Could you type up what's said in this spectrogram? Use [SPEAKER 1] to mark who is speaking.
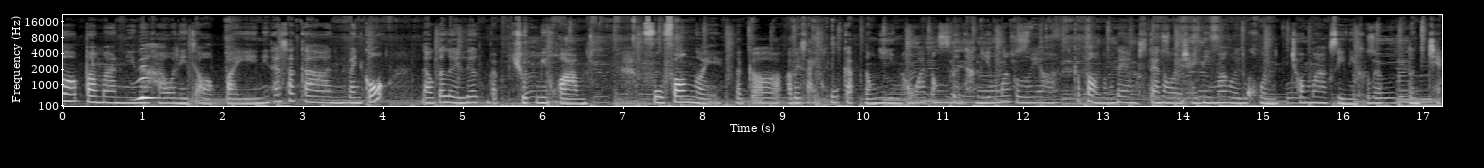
[SPEAKER 1] ก็ประมาณนี้นะคะ วันนี้จะออกไปนิทรรศการแวนโกะเราก็เลยเลือกแบบชุดมีความฟูฟ่องหน่อย แล้วก็เอาไปใส่คู่กับน้องยีน เพราะว่าต้องเดินทางเยอะมากเลยอะกระเป๋าน้องแดงสแตนออยใช้ดีมากเลยทุกคน ชอบมากสีนี้คือแบบโดนใจ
